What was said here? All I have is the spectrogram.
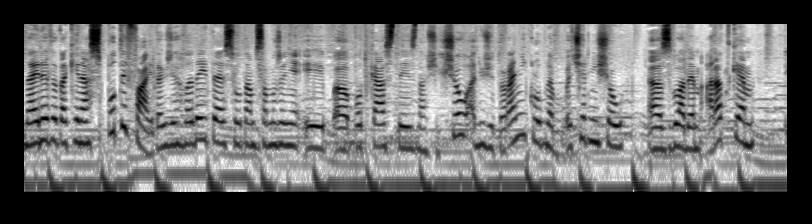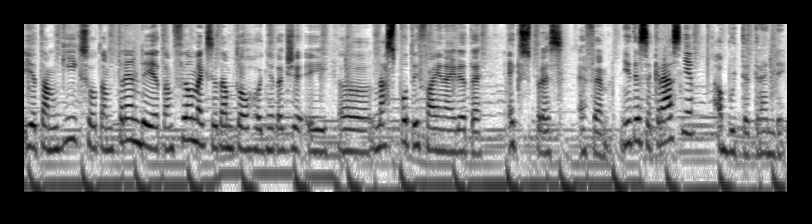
najdete taky na Spotify, takže hledejte, jsou tam samozřejmě i e, podcasty z našich show, ať už je to ranní klub nebo večerní show e, s Vladem a Radkem. Je tam Geek, jsou tam trendy, je tam Filmex, je tam toho hodně, takže i e, na Spotify najdete Express FM. Mějte se krásně a buďte trendy.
